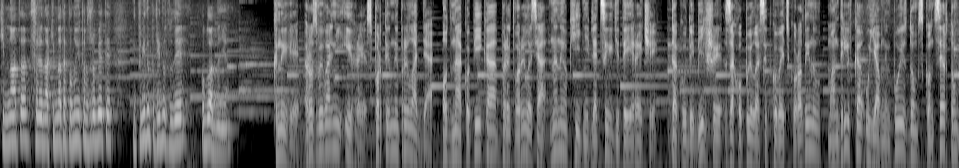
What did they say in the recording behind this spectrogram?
кімната, соляна кімната планує там зробити. Відповідно, потрібно туди обладнання. Книги, розвивальні ігри, спортивне приладдя. Одна копійка перетворилася на необхідні для цих дітей речі. Та куди більше захопила ситковецьку родину мандрівка уявним поїздом з концертом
